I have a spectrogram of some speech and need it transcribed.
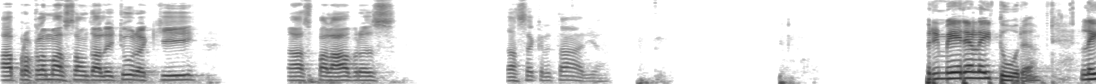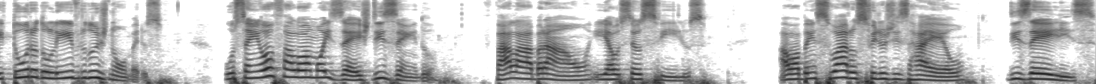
a proclamação da leitura aqui, as palavras da secretária. Primeira leitura. Leitura do livro dos Números. O Senhor falou a Moisés, dizendo: Fala a Abraão e aos seus filhos. Ao abençoar os filhos de Israel, dizei-lhes:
